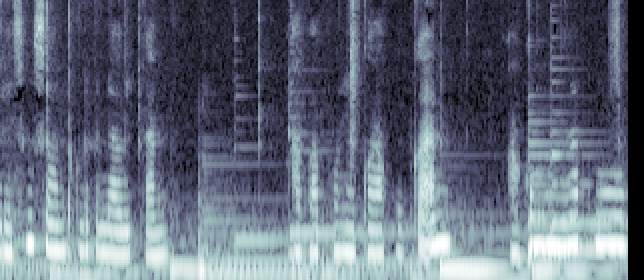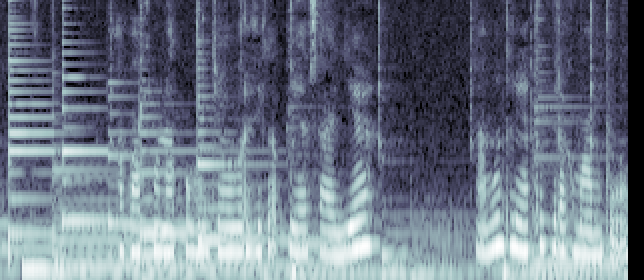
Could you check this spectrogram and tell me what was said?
jadi susah untuk dikendalikan. Apa pun yang kau lakukan, aku mengingatmu. Apa pun aku mencoba bersikap biasa aja, namun ternyata tidak mampu.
